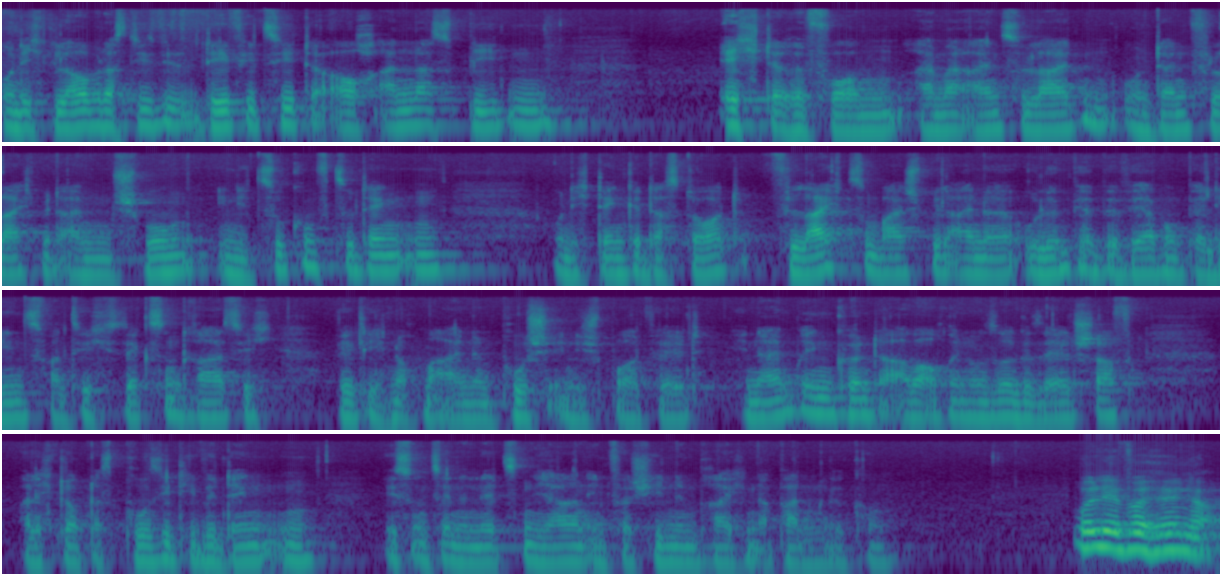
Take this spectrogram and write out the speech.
Und ich glaube, dass diese Defizite auch Anlass bieten, echte Reformen einmal einzuleiten und dann vielleicht mit einem Schwung in die Zukunft zu denken. Und ich denke, dass dort vielleicht zum Beispiel eine Olympiabewerbung Berlin 2036 wirklich nochmal einen Push in die Sportwelt hineinbringen könnte, aber auch in unsere Gesellschaft, weil ich glaube, das positive Denken ist uns in den letzten Jahren in verschiedenen Bereichen abhanden gekommen. Oliver Höhner,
